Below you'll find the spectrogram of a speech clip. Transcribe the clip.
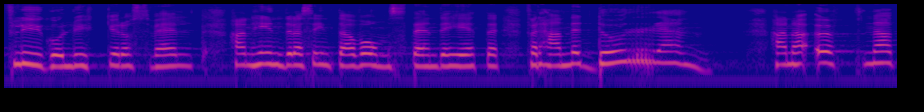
flygolyckor och svält. Han hindras inte av omständigheter, för han är dörren. Han har öppnat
